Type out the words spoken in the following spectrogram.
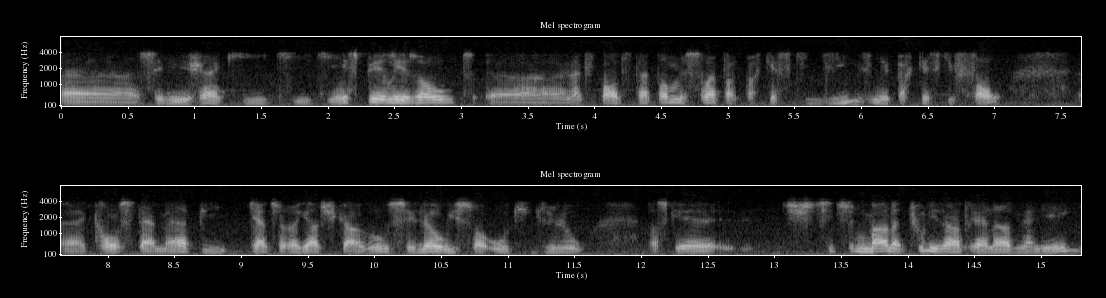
euh, c'est des gens qui, qui, qui, inspirent les autres, euh, la plupart du temps, pas nécessairement par, par qu'est-ce qu'ils disent, mais par qu'est-ce qu'ils font euh, constamment. Puis quand tu regardes Chicago, c'est là où ils sont au-dessus du lot. Parce que si tu demandes à tous les entraîneurs de la Ligue,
